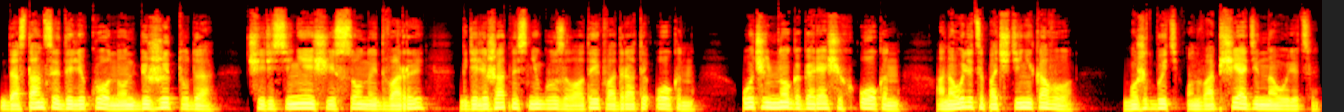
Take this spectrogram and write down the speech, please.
До станции далеко, но он бежит туда, через синеющие сонные дворы, где лежат на снегу золотые квадраты окон, очень много горящих окон, а на улице почти никого. Может быть, он вообще один на улице,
